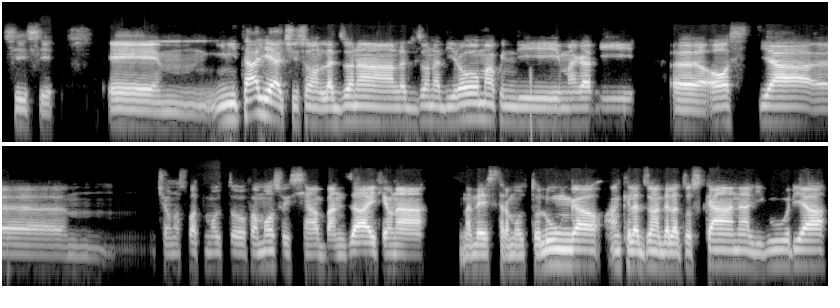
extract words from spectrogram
Sì, sì. E, ehm, in Italia ci sono la zona, la zona di Roma, quindi magari eh, Ostia, ehm, c'è uno spot molto famoso che si chiama Banzai, che è una, una destra molto lunga, anche la zona della Toscana, Liguria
